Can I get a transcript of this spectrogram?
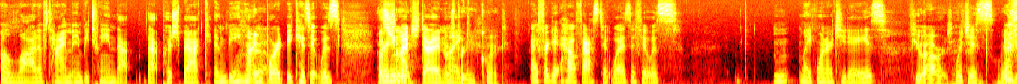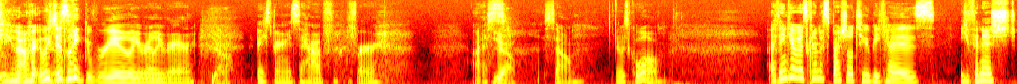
a, lot of time in between that that pushback and being on Yeah. board because it was That's pretty true. much done. It was like pretty quick. I forget how fast it was. If it was like one or two days, A few hours, I which think, is a the- few hours, which yeah. is like really, really rare Yeah. experience to have for us. Yeah. So it was cool. I think it was kind of special too because you finished.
